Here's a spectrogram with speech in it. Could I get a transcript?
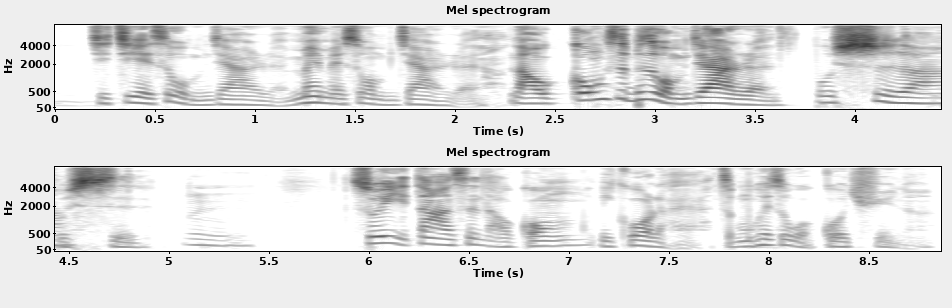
嗯姐姐也是我们家的人，妹妹是我们家的人，老公是不是我们家的人？不是啊不，是，嗯所以当然是老公你过来啊，怎么会是我过去呢？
